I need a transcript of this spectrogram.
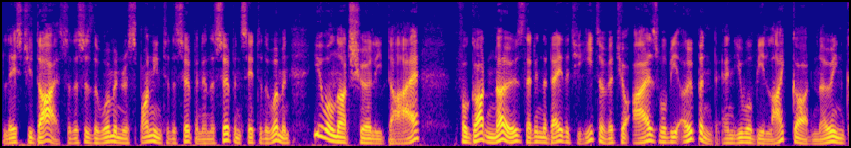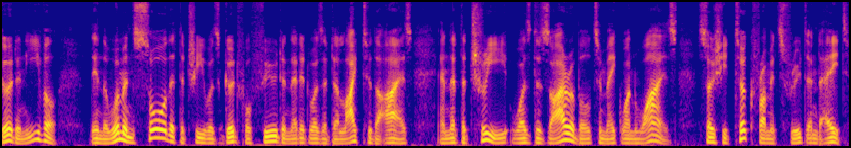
lest you die. So this is the woman responding to the serpent, and the serpent said to the woman, "You will not surely die." For God knows that in the day that you eat of it, your eyes will be opened, and you will be like God, knowing good and evil. Then the woman saw that the tree was good for food, and that it was a delight to the eyes, and that the tree was desirable to make one wise. So she took from its fruit and ate.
